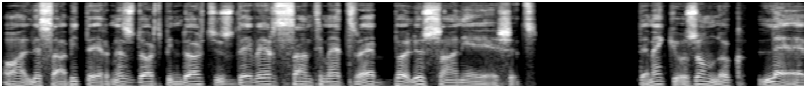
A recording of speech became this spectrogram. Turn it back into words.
O halde sabit değerimiz 4400 devir santimetre bölü saniyeye eşit. Demek ki uzunluk L,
